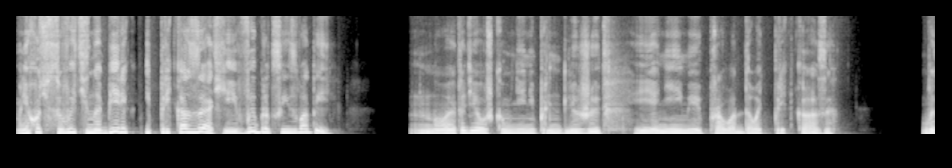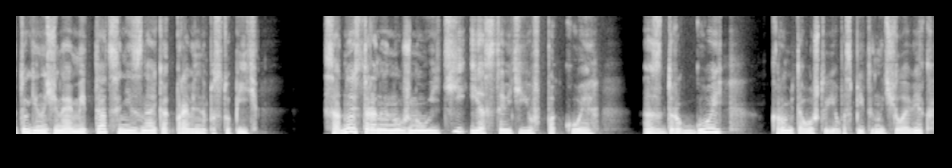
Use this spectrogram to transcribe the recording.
Мне хочется выйти на берег и приказать ей выбраться из воды. Но эта девушка мне не принадлежит, и я не имею права отдавать приказы. В итоге начинаю метаться, не зная, как правильно поступить. С одной стороны, нужно уйти и оставить ее в покое, а с другой, кроме того, что я воспитанный человек,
